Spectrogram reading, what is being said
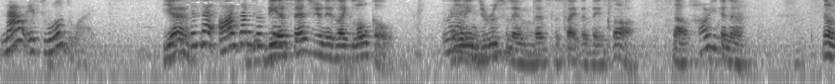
Now it's worldwide. Yes. Isn't that awesome The, think? ascension is like local. It's only in Jerusalem. That's the site that they saw. Now, how are you gonna? No.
